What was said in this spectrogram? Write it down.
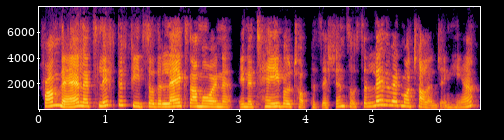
From there, let's lift the feet so the legs are more in a, in a tabletop position. So it's a little bit more challenging here.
